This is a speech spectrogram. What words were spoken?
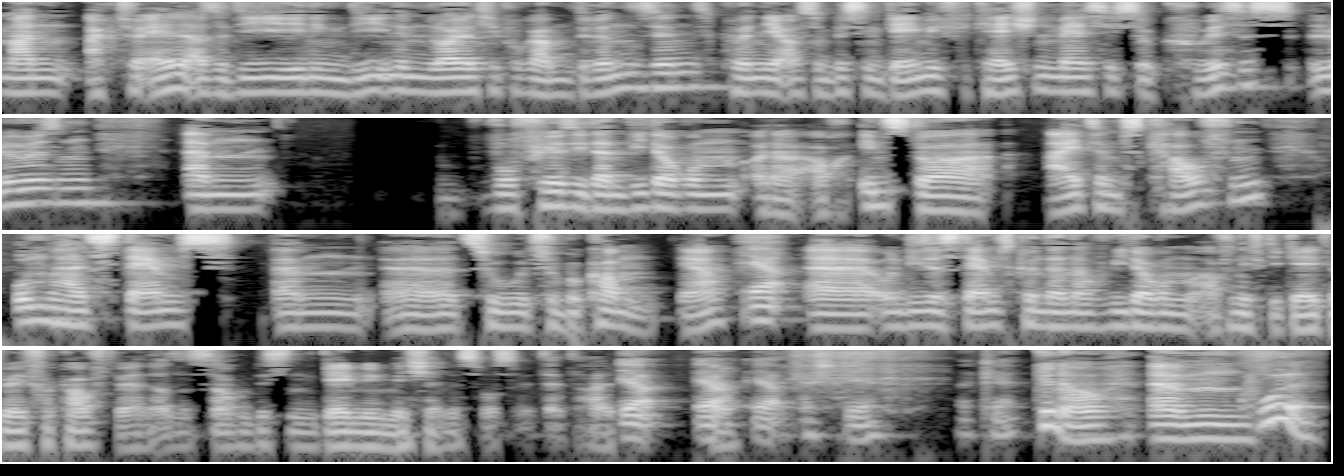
man aktuell, also diejenigen, die in dem Loyalty-Programm drin sind, können ja auch so ein bisschen Gamification-mäßig so Quizzes lösen, ähm, wofür sie dann wiederum oder auch In-Store-Items kaufen, um halt Stamps ähm, äh, zu, zu bekommen, ja. ja. Äh, und diese Stamps können dann auch wiederum auf Nifty Gateway verkauft werden. Also es ist auch ein bisschen Gaming-Mechanismus enthalten. Ja, ja, ja, ja, verstehe. Okay. Genau. Ähm, cool.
